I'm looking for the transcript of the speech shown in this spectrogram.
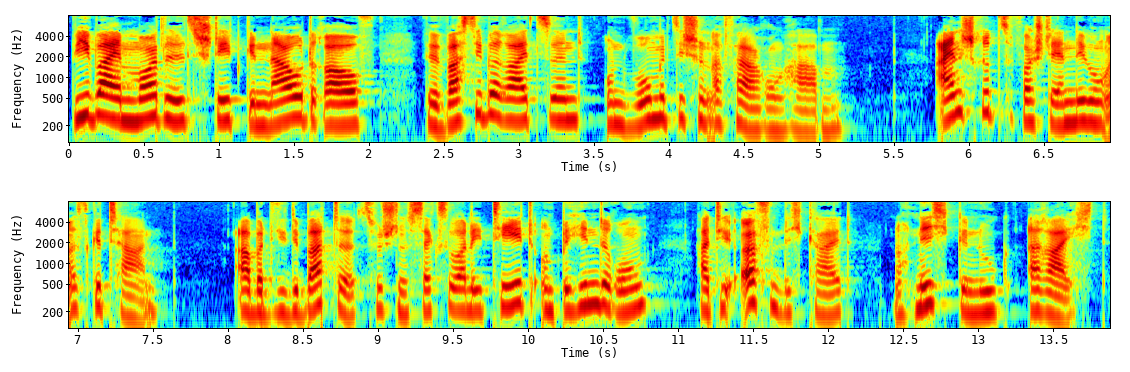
Wie bei Models steht genau drauf, für was sie bereit sind und womit sie schon Erfahrung haben. Ein Schritt zur Verständigung ist getan. Aber die Debatte zwischen Sexualität und Behinderung hat die Öffentlichkeit noch nicht genug erreicht.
